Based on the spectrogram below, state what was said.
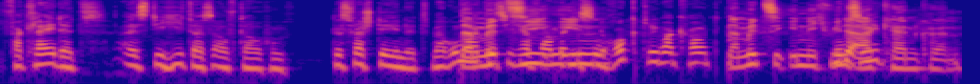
verkleidet, als die Heaters auftauchen? Das verstehe ich nicht. Warum damit hat er sich ja mit diesem Rock drüber kaut? Damit sie ihn nicht wiedererkennen können.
